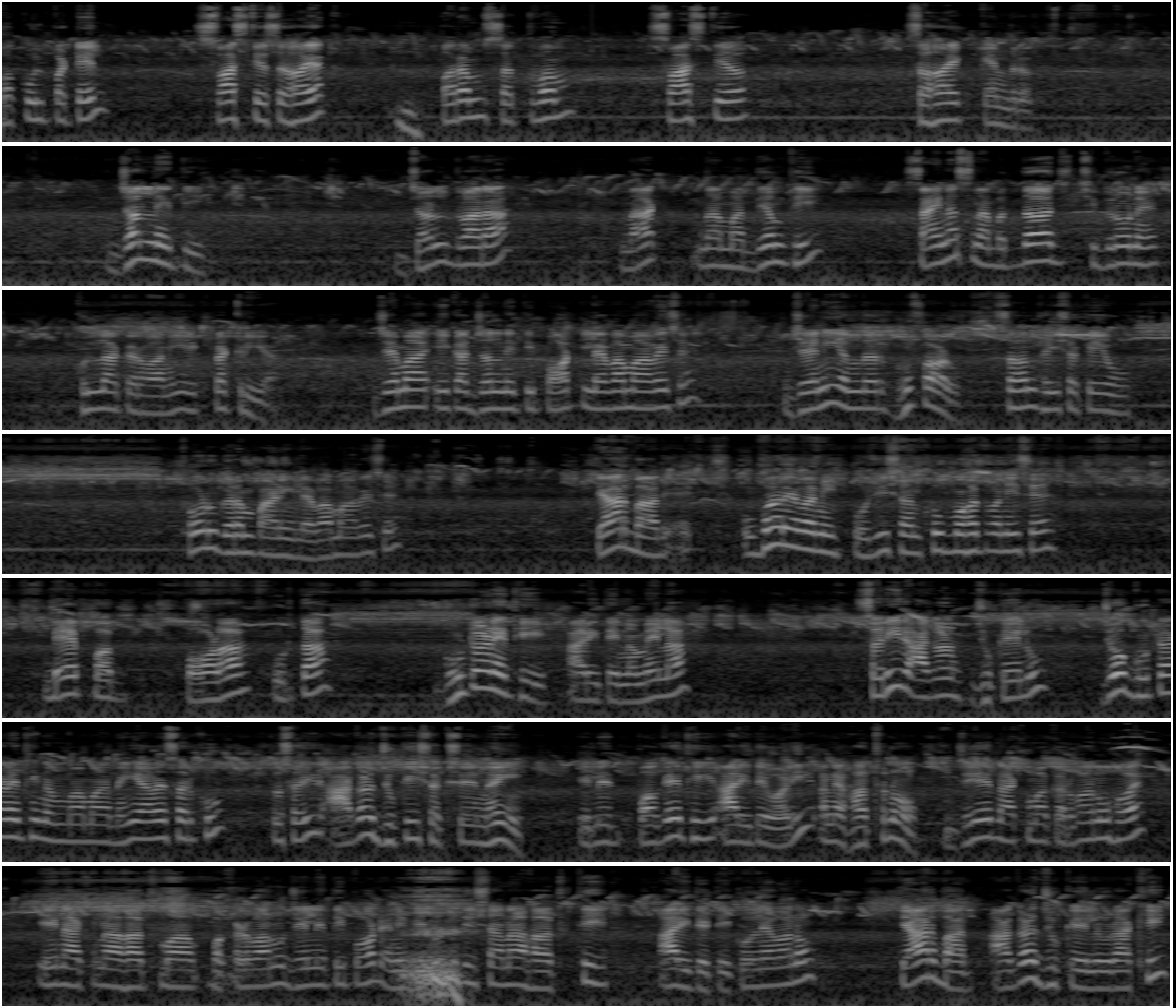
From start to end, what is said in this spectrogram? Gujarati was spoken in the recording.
બકુલ પટેલ સ્વાસ્થ્ય સહાયક પરમ સત્વમ સ્વાસ્થ્ય સહાયક કેન્દ્ર. જલ નીતિ. જલ દ્વારા નાકના માધ્યમથી સાઇનસના બધા જ છિદ્રોને ખુલ્લા કરવાની એક પ્રક્રિયા. જેમાં એક આ જલનીતિ પોટ લેવામાં આવે છે જેની અંદર હૂંફાળું સહન થઈ શકે એવું થોડું ગરમ પાણી લેવામાં આવે છે. ત્યારબાદ ઊભા રહેવાની પોઝિશન ખૂબ મહત્ત્વની છે. બે પગ પહોળા, પૂરતા ઘૂંટણેથી આ રીતે નમેલા. શરીર આગળ ઝૂકેલું. જો ઘૂંટણેથી નમવામાં નહીં આવે સરખું, તો શરીર આગળ ઝૂકી શકશે નહીં. એટલે પગેથી આ રીતે વળી અને હાથનો જે નાકમાં કરવાનું હોય, એ નાકના હાથમાં પકડવાનું જે લેતી પોટ એની વિરુદ્ધ દિશાના હાથથી આ રીતે ટેકો લેવાનો. ત્યારબાદ આગળ ઝૂકેલું રાખી,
